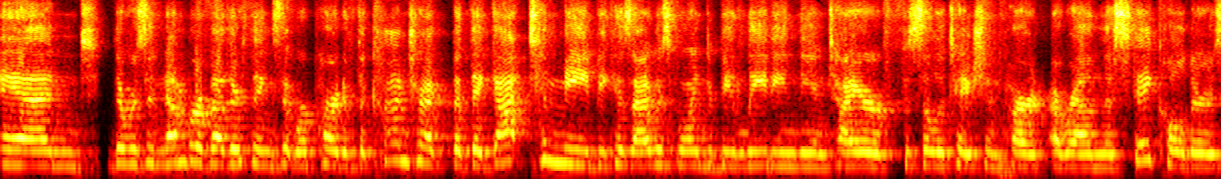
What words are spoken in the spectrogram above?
and there was a number of other things that were part of the contract but they got to me because i was going to be leading the entire facilitation part around the stakeholders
